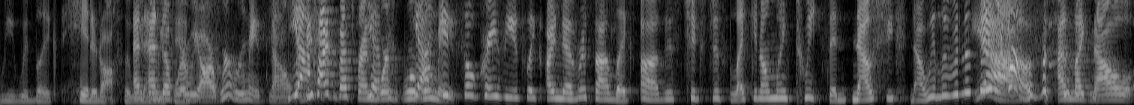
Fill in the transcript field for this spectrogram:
we would like hit it off the way and end up did. where we are. We're roommates now. Yeah. Besides best friends, yeah. we're we're yeah, roommates. It's so crazy. It's like I never thought like, uh, this chick's just liking all my tweets and now she now we live in the same yeah. house. and like now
